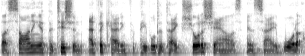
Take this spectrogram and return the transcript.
by signing a petition advocating for people to take shorter showers and save water.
